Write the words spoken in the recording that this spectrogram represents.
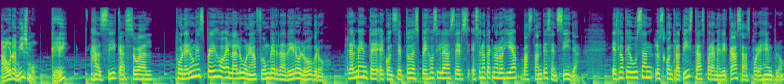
Ahora mismo. ¿Qué? Así casual. Poner un espejo en la luna fue un verdadero logro. Realmente el concepto de espejos y láseres es una tecnología bastante sencilla. Es lo que usan los contratistas para medir casas, por ejemplo.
